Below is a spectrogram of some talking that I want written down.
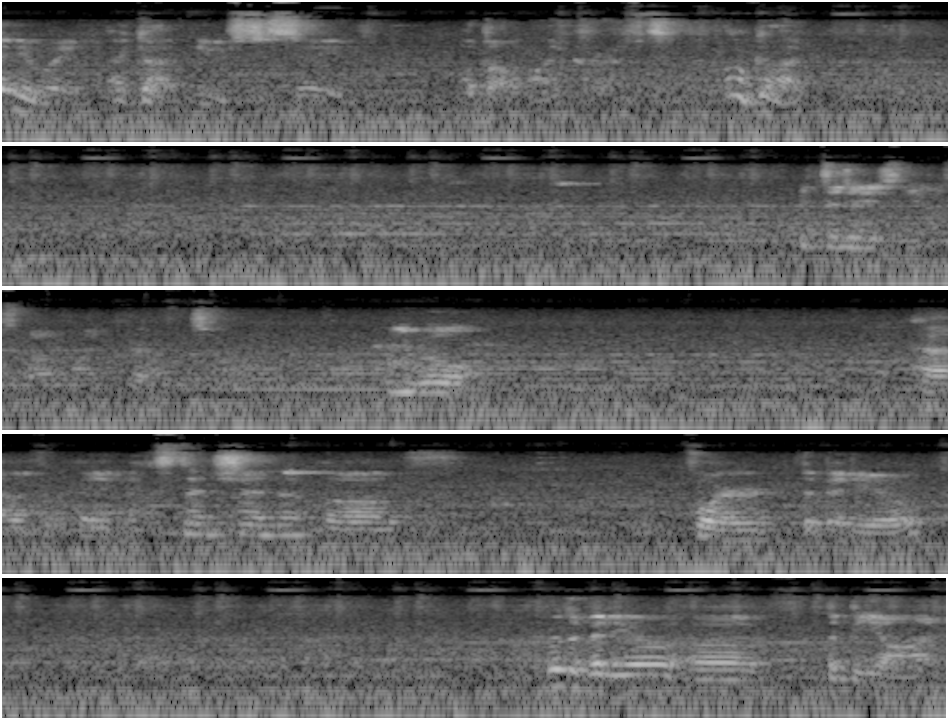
Anyway, I got news to say about Minecraft. Oh god. In today's news Minecraft, we will have an extension of for the video for the video of the Beyond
